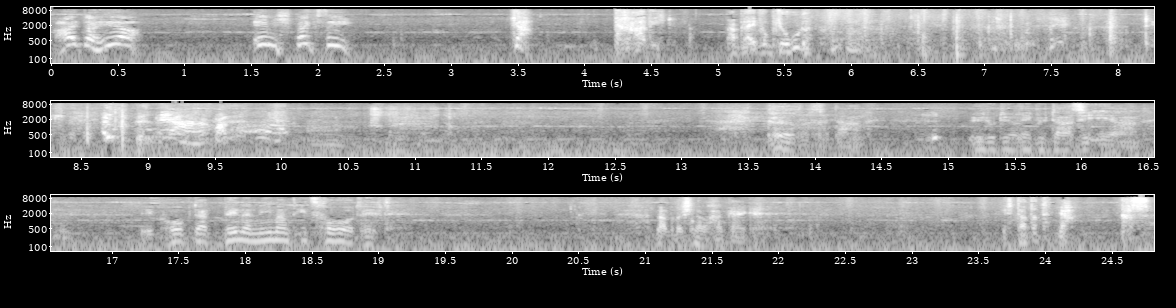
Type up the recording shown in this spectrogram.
Alter, hier! Inspektie! Ja, daar gaat hij. Maar blijf op je hoede. Doet uw reputatie eer aan. Ik hoop dat binnen niemand iets gehoord heeft. Laten we snel gaan kijken. Is dat het? Ja, kassen.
